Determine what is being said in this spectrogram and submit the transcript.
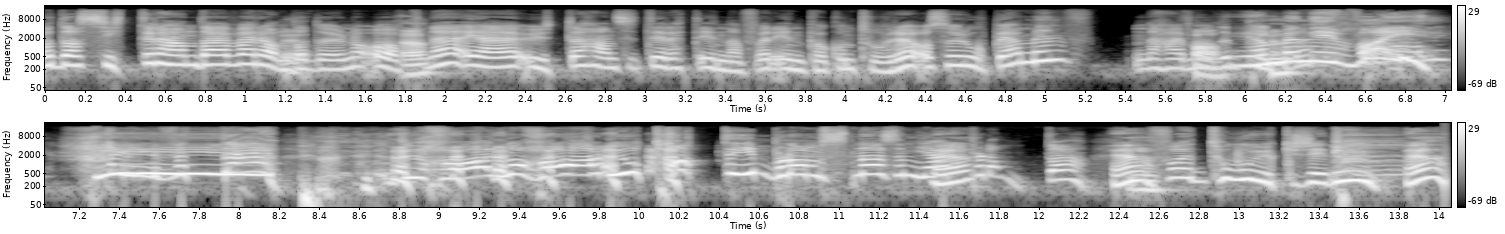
Og da sitter han der, verandadørene åpne, jeg er ute, han sitter rett innafor inne på kontoret, og så roper jeg 'men det her må du Ja, men i helvete! du har, Nå har du jo tatt de blomstene som jeg Ja. planta Ja. for to uker siden! Ja.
